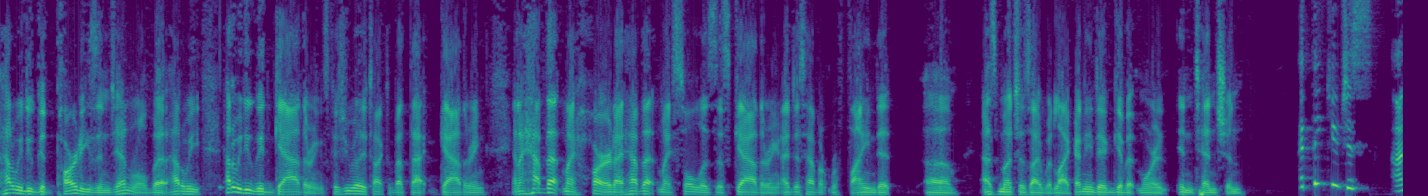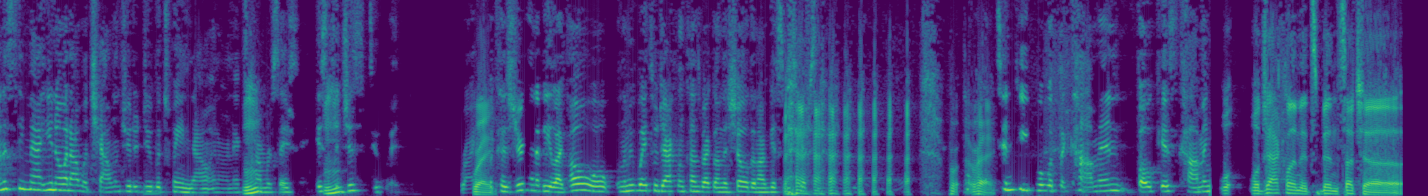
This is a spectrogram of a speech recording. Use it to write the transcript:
how do we do good parties in general, but how do we how do we do good gatherings? Because you really talked about that gathering, and I have that in my heart. I have that in my soul as this gathering. I just haven't refined it um, as much as I would like. I need to give it more intention. I think you just honestly, Matt. You know what I would challenge you to do between now and our next mm-hmm. conversation is mm-hmm. to just do it right? right? Because you're going to be like, oh, well, let me wait till Jacqueline comes back on the show, then I'll get some tips. right. Ten people with the common focus, common. Well, well, Jacqueline, it's been such a,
